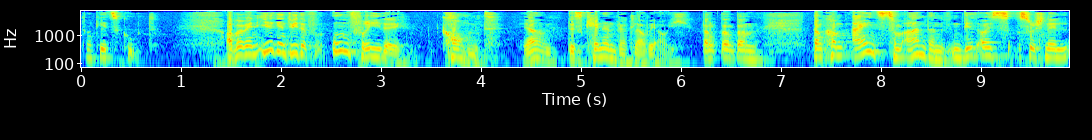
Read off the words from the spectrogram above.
Dann geht's gut. Aber wenn irgendwie der Unfriede kommt, ja, und das kennen wir, glaube ich, auch, dann, dann, dann, dann kommt eins zum anderen und wird alles so schnell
